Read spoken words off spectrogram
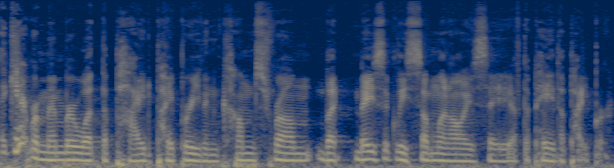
I can't remember what the Pied Piper even comes from, but basically, someone always say you have to pay the piper.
